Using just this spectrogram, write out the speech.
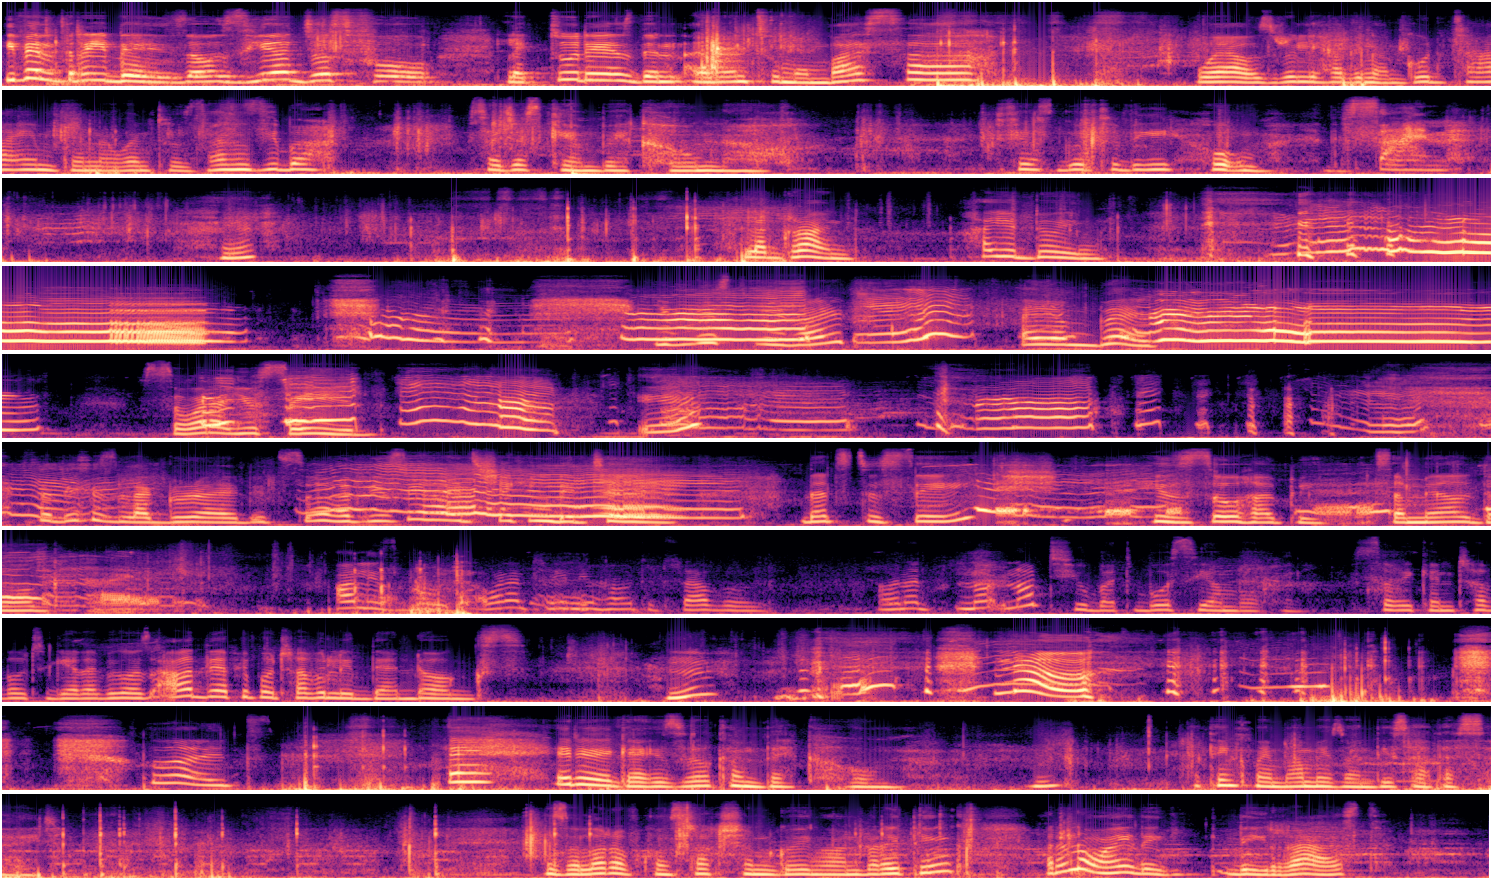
even three days. I was here just for like two days. Then I went to Mombasa where I was really having a good time. Then I went to Zanzibar. So I just came back home now. It feels good to be home. The sun. Yeah? La Grande, how you doing? you missed me, right? I am back. So what are you saying? Yeah? so this is La Grande. It's so happy. You see how it's shaking the tail? That's to say, he's so happy. It's a male dog. All is good. I want to train you how to travel. I want to, not, not you, but Bossy and Mboka. So we can travel together because out there people travel with their dogs. Hmm? no. what? Eh, anyway, guys, welcome back home. Hmm? I think my mom is on this other side. There's a lot of construction going on, but I think I don't know why they they rust.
